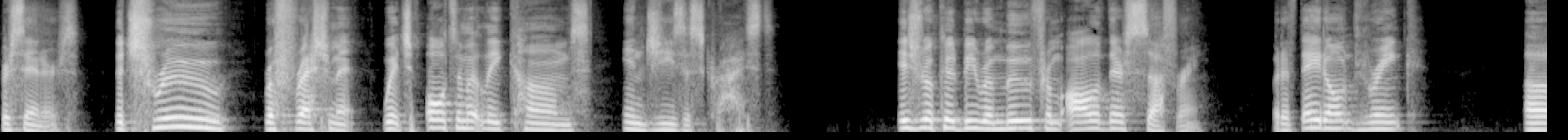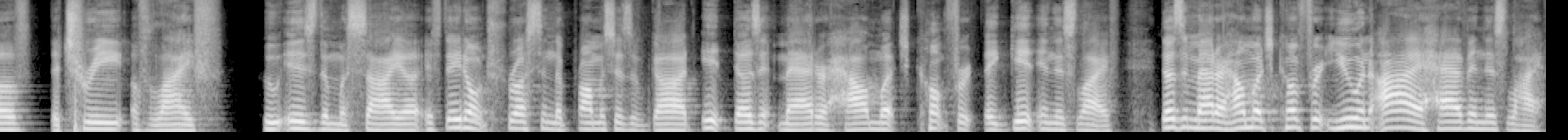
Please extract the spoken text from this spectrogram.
for sinners, the true refreshment which ultimately comes in Jesus Christ. Israel could be removed from all of their suffering, but if they don't drink of the tree of life, who is the Messiah, if they don't trust in the promises of God, it doesn't matter how much comfort they get in this life. Doesn't matter how much comfort you and I have in this life.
